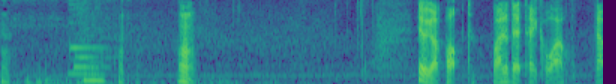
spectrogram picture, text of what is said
Hmm. Hmm. Here we got popped. Why did that take a while? Now.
